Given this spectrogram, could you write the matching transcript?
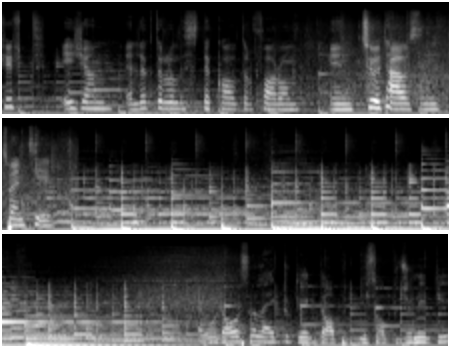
5th Asian Electoral Stakeholder Forum in 2020. I would also like to take the opp- this opportunity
